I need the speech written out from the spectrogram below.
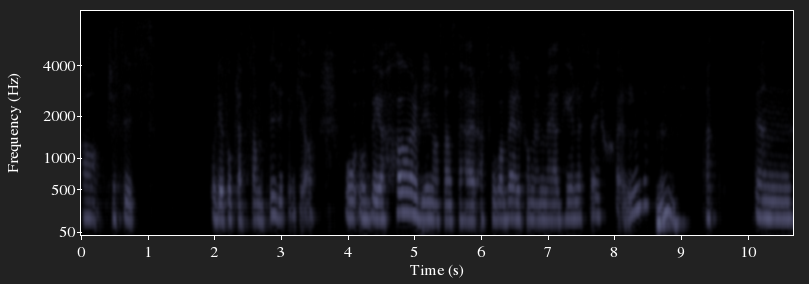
Ja, precis. Och det får plats samtidigt tänker jag. Och, och det jag hör blir någonstans det här att få vara välkommen med hela sig själv. Mm. Att den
